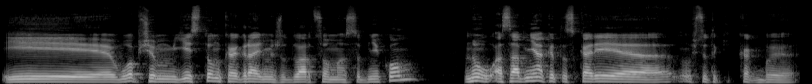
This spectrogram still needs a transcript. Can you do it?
И, в общем, есть тонкая грань между дворцом и особняком. Ну, особняк это скорее, ну, все-таки как бы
